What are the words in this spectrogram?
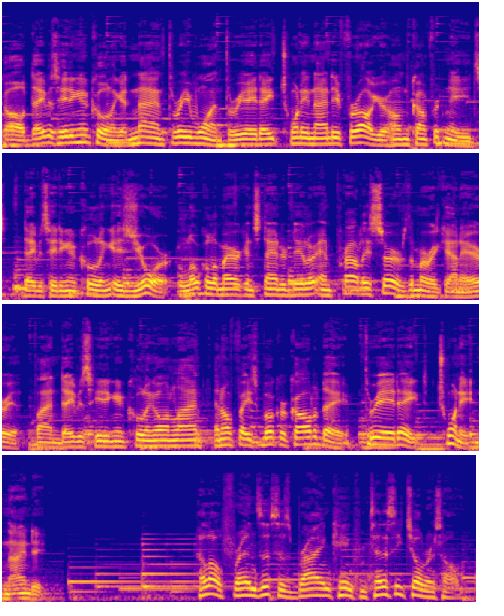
Call Davis Heating and Cooling at 931 388 2090 for all your home comfort needs. Davis Heating and Cooling is your local American Standard dealer and proudly serves the Maury County area. Find Davis Heating and Cooling online and on Facebook or call today 388 2090. Hello, friends. This is Brian King from Tennessee Children's Home.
